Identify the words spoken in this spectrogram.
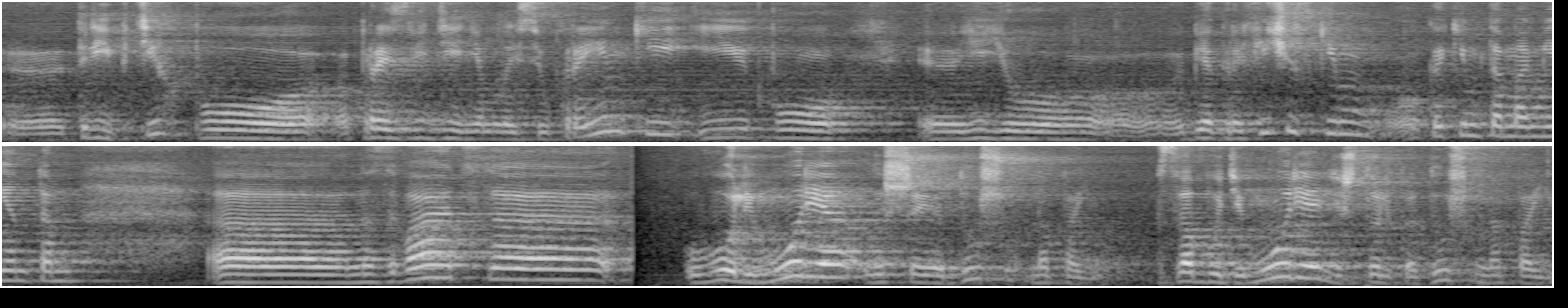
э, «Триптих» по произведениям Леси Украинки и по э, ее биографическим каким-то моментам. Э, называется «У воли моря, лишея душу напою». В свободе моря лишь только душу напою.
